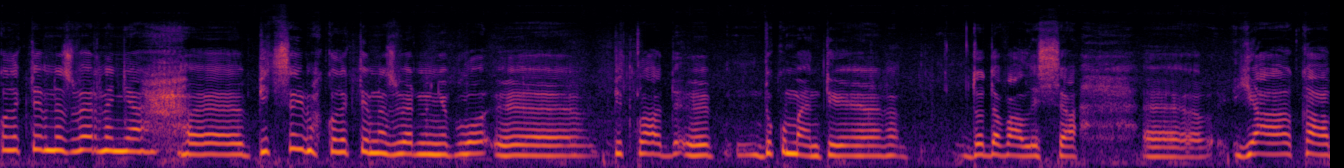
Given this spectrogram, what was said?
Колективне звернення. Е, Під цим колективним зверненням було е, підклад е, документи. Додавалися, е, яка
